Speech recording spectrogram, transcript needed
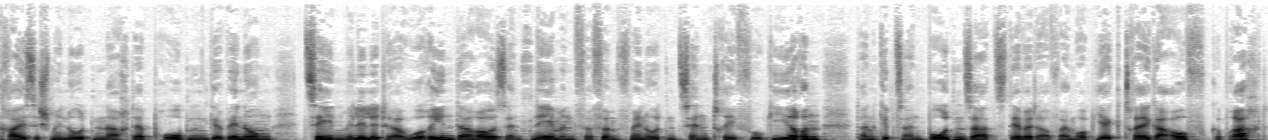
30 Minuten nach der Probengewinnung 10 Milliliter Urin daraus entnehmen, für 5 Minuten zentrifugieren, dann gibt es einen Bodensatz, der wird auf einem Objektträger aufgebracht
